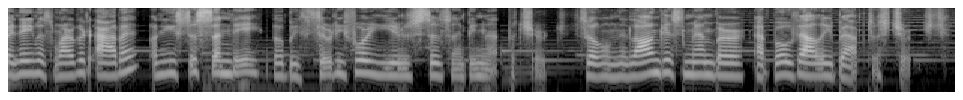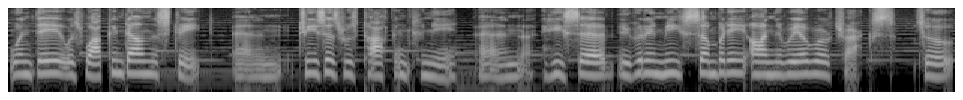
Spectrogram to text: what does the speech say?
My name is Margaret Abbott. On Easter Sunday, it'll be 34 years since I've been at the church. So I'm the longest member at Bow Valley Baptist Church. One day I was walking down the street and Jesus was talking to me and he said, You're going to meet somebody on the railroad tracks. So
